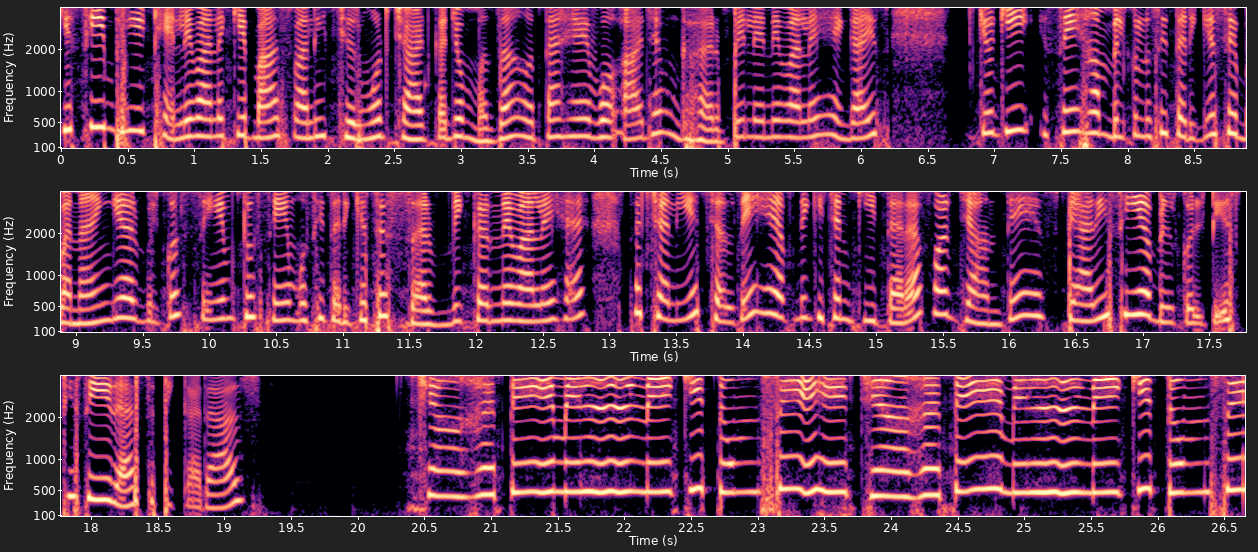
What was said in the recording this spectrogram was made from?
किसी भी ठेले वाले के पास वाली चुरमुर चाट का जो मज़ा होता है, वो आज हम घर पे लेने वाले हैं गाइस क्योंकि इसे हम बिल्कुल उसी तरीके से बनाएँगे और बिल्कुल सेम टू सेम उसी तरीके से सर्व भी करने वाले हैं। तो चलिए चलते हैं अपने किचन की तरफ़ और जानते हैं इस प्यारी सी या बिल्कुल टेस्टी सी रेसिपी का राज। चाहते मिलने की तुमसे, चाहते मिलने की तुमसे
